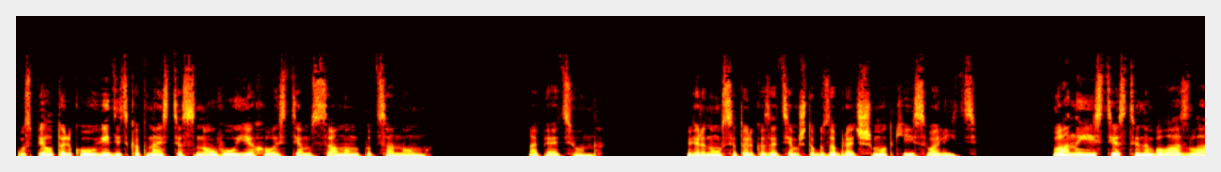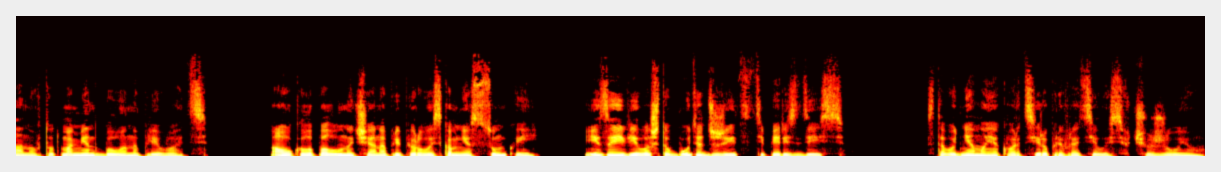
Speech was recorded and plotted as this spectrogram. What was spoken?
Успел только увидеть, как Настя снова уехала с тем самым пацаном. Опять он. Вернулся только за тем, чтобы забрать шмотки и свалить. Лана, естественно, была зла, но в тот момент было наплевать. А около полуночи она приперлась ко мне с сумкой и заявила, что будет жить теперь здесь. С того дня моя квартира превратилась в чужую.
